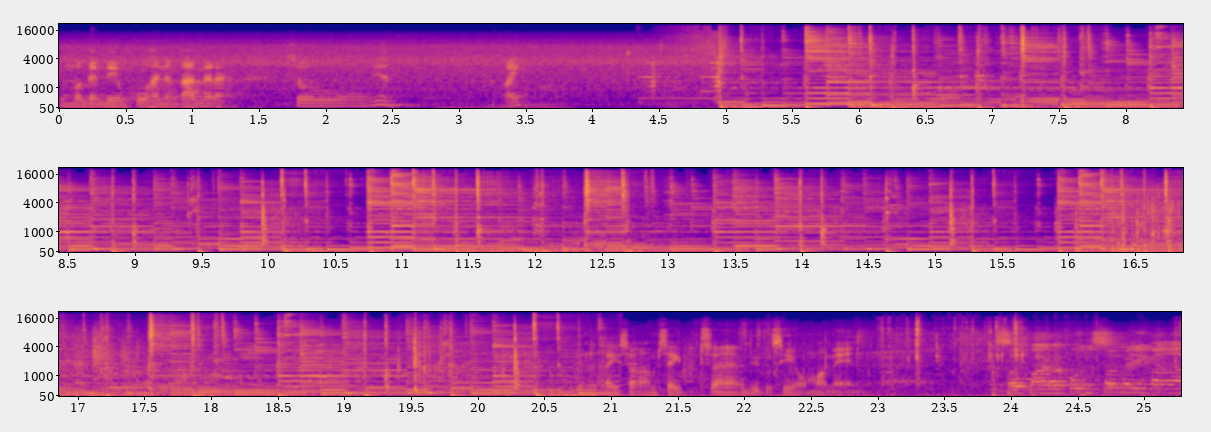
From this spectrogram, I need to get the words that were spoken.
kung maganda yung kuha ng camera. So, yun. Okay? Sana dito si Yoma Men. So para po sa may mga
